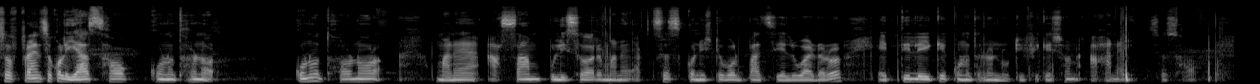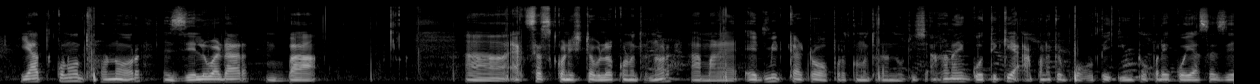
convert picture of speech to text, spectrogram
চ' ফ্ৰেণ্ডসকল ইয়াত চাওক কোনো ধৰণৰ কোনো ধৰণৰ মানে আসাম পুলিচৰ মানে এক্সেছ কনিষ্টেবল বা জেল ৱাৰ্ডাৰৰ এতিয়ালৈকে কোনো ধৰণৰ নটিফিকেশ্যন অহা নাই। চ' ইয়াত কোনো ধৰণৰ জেল ৱাৰ্ডাৰ বা এক্সেছ কনিষ্টেবলৰ কোনো ধৰণৰ মানে এডমিট কাৰ্ডৰ ওপৰত কোনো ধৰণৰ নটিচ অহা নাই। গতিকে আপোনালোকে বহুতে ইউটিউবৰে কৈ আছে যে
